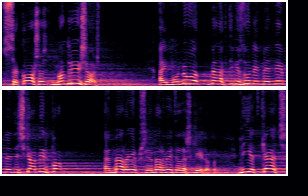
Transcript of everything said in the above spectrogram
se ka ma ndryshe është. Ai munohet me aktivizu me nimu n'diçka mirë, po e merr epshi, e merr vetja dhe shkelet. Nijet i keq,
